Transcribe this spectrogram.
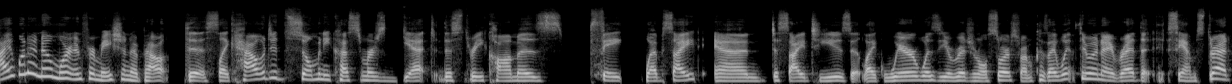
I want to know more information about this. Like, how did so many customers get this 3Commas fake website and decide to use it? Like, where was the original source from? Because I went through and I read that Sam's thread,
